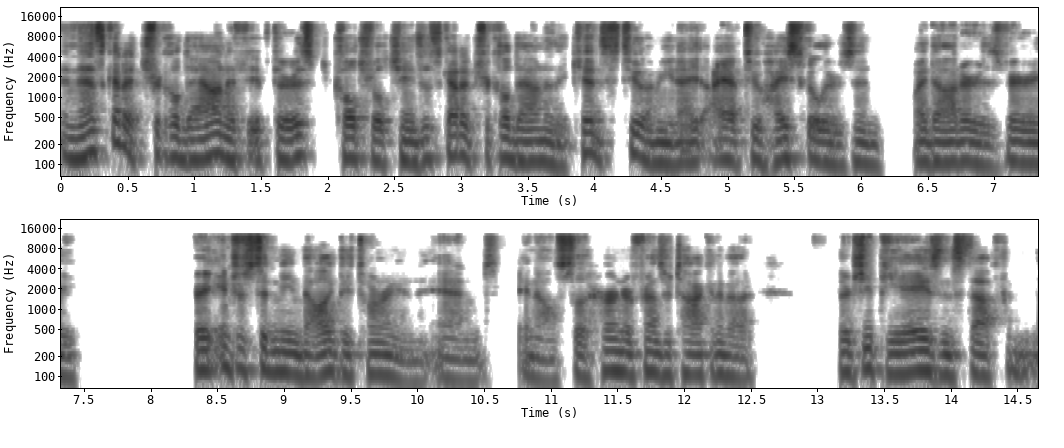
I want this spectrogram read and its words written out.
And that's got to trickle down. If, if there is cultural change it's got to trickle down to the kids too. I mean I, I have two high schoolers and my daughter is very very interested in being valedictorian. And you know so her and her friends are talking about their GPAs and stuff. And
